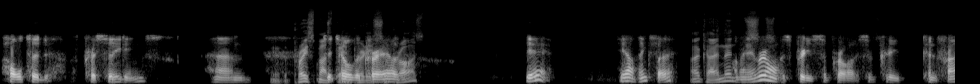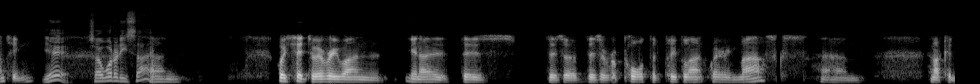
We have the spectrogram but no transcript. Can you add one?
halted proceedings. Um, yeah, the priest must to be tell the pretty crowd. surprised. Yeah, yeah, I think so. Okay, and then I mean, everyone was pretty surprised, pretty confronting. Yeah. So what did he say? Um, we said to everyone, you know, there's there's a there's a report that people aren't wearing masks, um, and I can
